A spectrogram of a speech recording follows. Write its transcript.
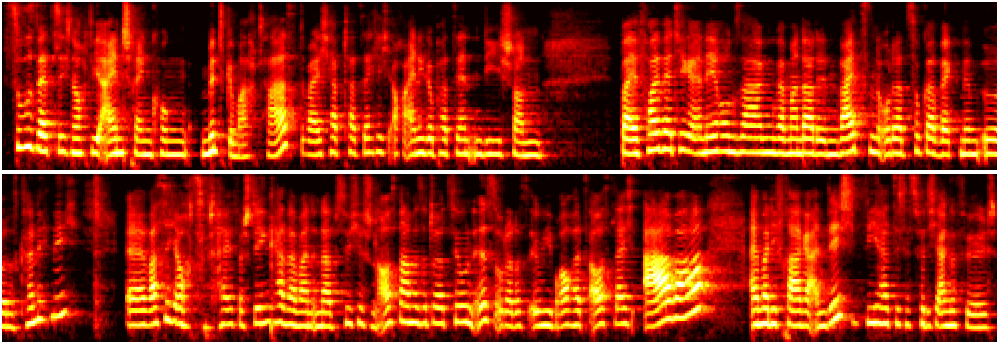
zusätzlich noch die Einschränkungen mitgemacht hast. Weil ich habe tatsächlich auch einige Patienten, die schon bei vollwertiger Ernährung sagen, wenn man da den Weizen oder Zucker wegnimmt, öh, das kann ich nicht. Äh, was ich auch zum Teil verstehen kann, wenn man in einer psychischen Ausnahmesituation ist oder das irgendwie braucht als Ausgleich. Aber einmal die Frage an dich, wie hat sich das für dich angefühlt?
